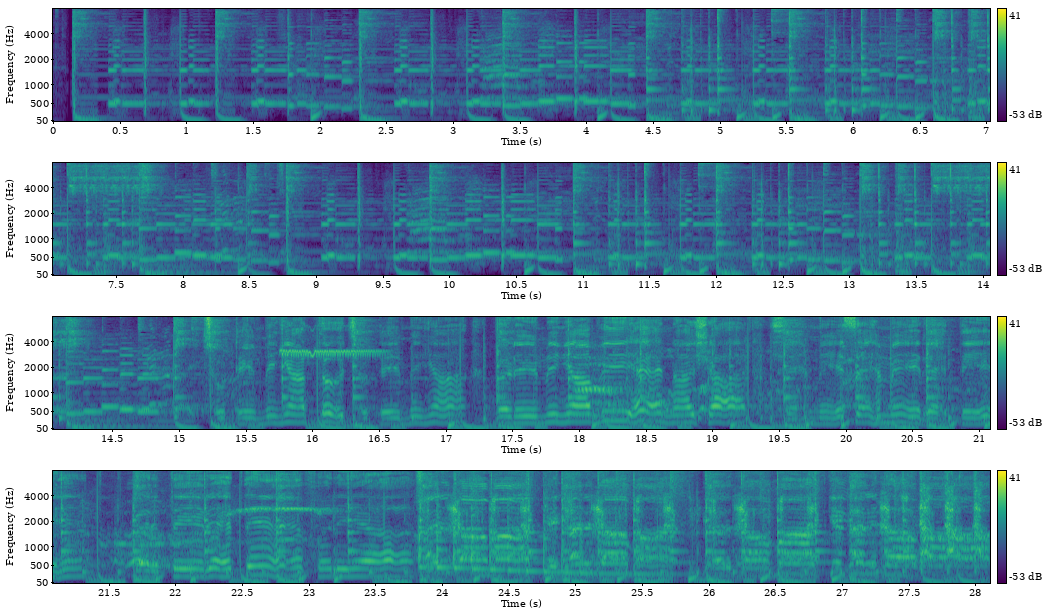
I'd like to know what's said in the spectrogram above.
छोटे मियाँ तो छोटे मियाँ बड़े मियाँ भी है नाशा सहमे सहमे रहते हैं करते रहते हैं फरियाद। घर दामाद घर दामाद घर दामाद के घर दामाद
